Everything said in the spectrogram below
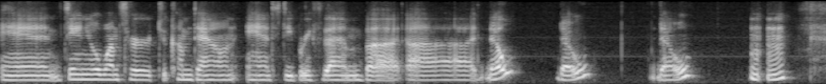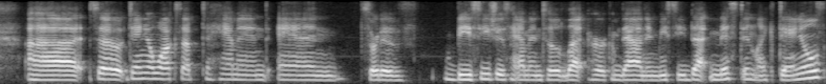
And Daniel wants her to come down and debrief them, but uh, no, no, no, mm-mm. Uh, so Daniel walks up to Hammond and sort of beseeches Hammond to let her come down, and we see that mist in like Daniel's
